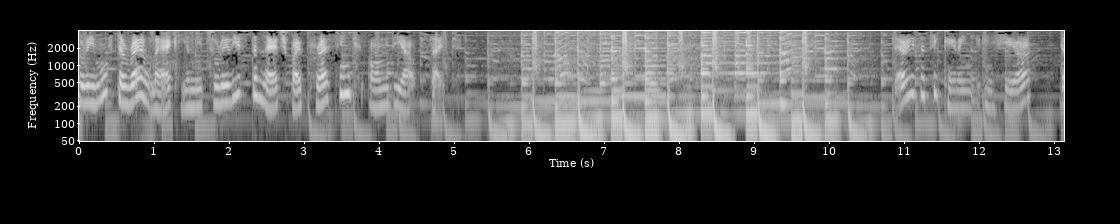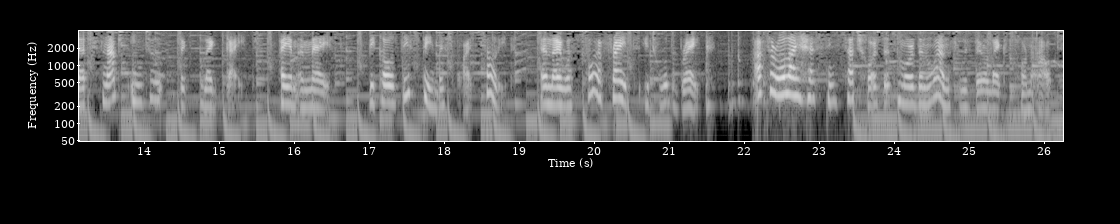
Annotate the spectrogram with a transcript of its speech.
To remove the rear leg, you need to release the latch by pressing on the outside. There is a thickening in here that snaps into the leg guide. I am amazed, because this pin is quite solid, and I was so afraid it would break. After all, I have seen such horses more than once with their legs torn out.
